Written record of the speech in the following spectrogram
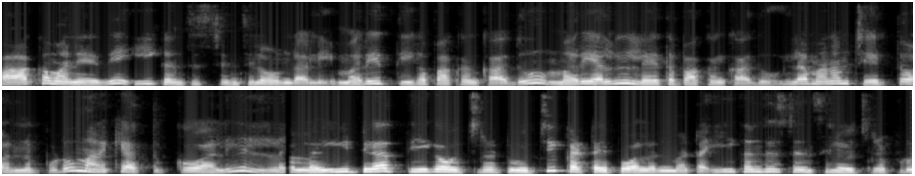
పాకం అనేది ఈ కన్సిస్టెన్సీలో ఉండాలి. మరీ తీగ పాకం కాదు మరీ అలా లేత పాకం కాదు. ఇలా మనం చేత్తో అన్నప్పుడు మనకి అతుక్కోవాలి. లైట్గా తీగ వచ్చినట్టు వచ్చి కట్ అయిపోవాలన్నమాట. ఈ కన్సిస్టెన్సీలో వచ్చినప్పుడు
